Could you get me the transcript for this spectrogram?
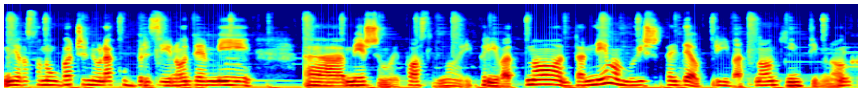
jednostavno ubačeni u neku brzinu gde mi uh, mešamo i poslovno i privatno, da nemamo više taj deo privatnog, intimnog.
